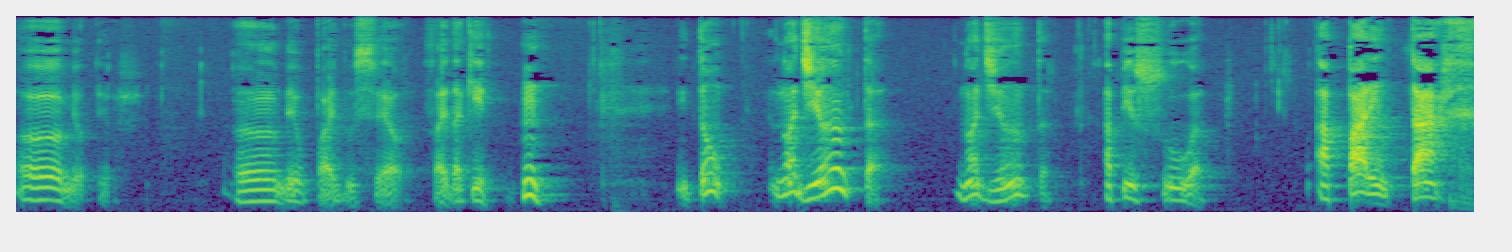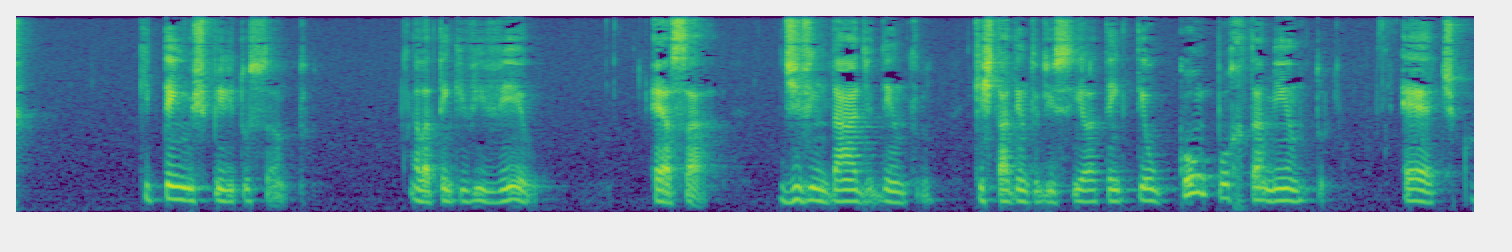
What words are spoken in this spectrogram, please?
oh meu Deus, oh meu Pai do céu, sai daqui. Hum. Então, não adianta, não adianta a pessoa aparentar que tem o Espírito Santo. Ela tem que viver essa divindade dentro que está dentro de si, ela tem que ter o comportamento ético.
